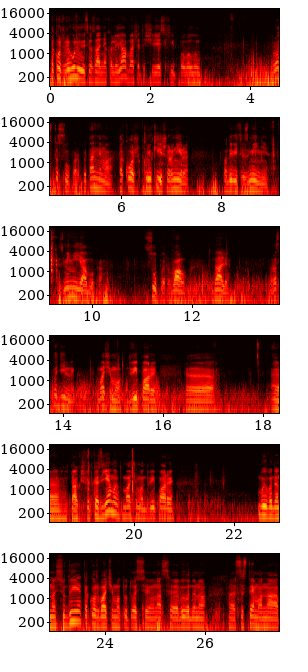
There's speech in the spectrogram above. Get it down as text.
Також регулюється задня колія, бачите, ще є хід по валу. Просто супер, питань нема. Також крюки, шарніри. Подивіться, змінні. Змінні яблука. Супер, вау. Далі. Розподільник. Бачимо дві пари. Е, е, так, швидкоз'єми. Бачимо дві пари виведено сюди. Також бачимо, тут ось у нас е, виведена е, система на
